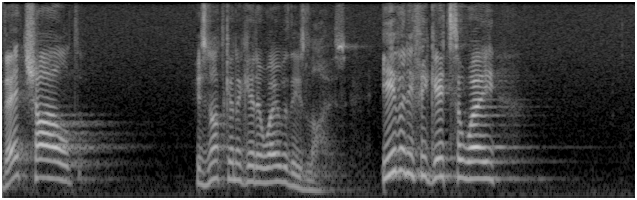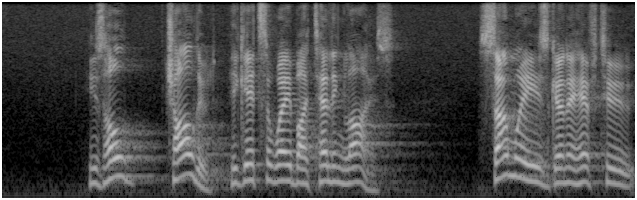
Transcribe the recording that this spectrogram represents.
that child is not going to get away with these lies. Even if he gets away, his whole childhood, he gets away by telling lies. Somewhere he's going to have to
